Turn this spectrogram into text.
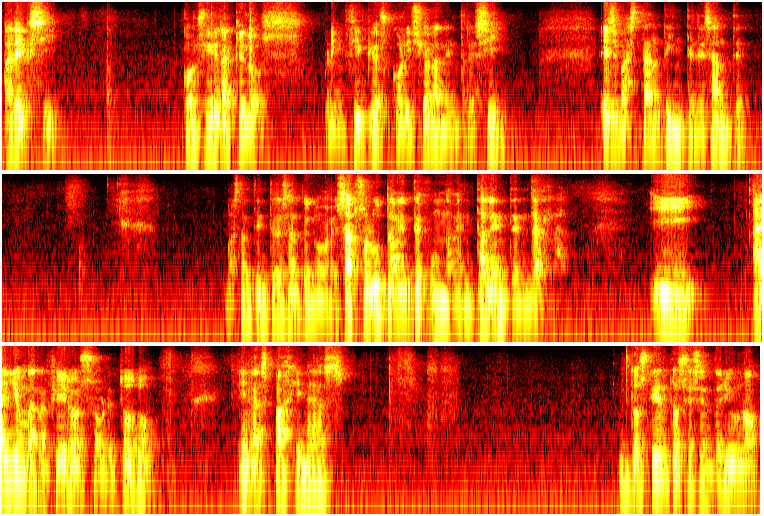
Alexi considera que los principios colisionan entre sí es bastante interesante. Bastante interesante no, es absolutamente fundamental entenderla. Y a ello me refiero sobre todo en las páginas 261,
